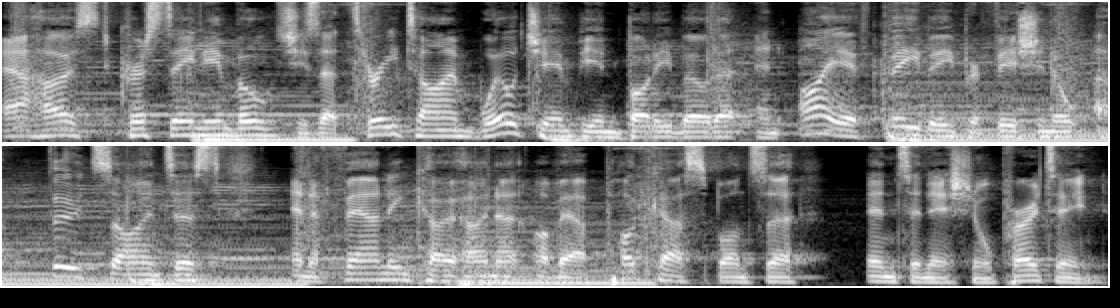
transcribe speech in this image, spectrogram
Our host, Christine Envall, she's a three time world champion bodybuilder, an IFBB professional, a food scientist, and a founding co owner of our podcast sponsor, International Protein.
